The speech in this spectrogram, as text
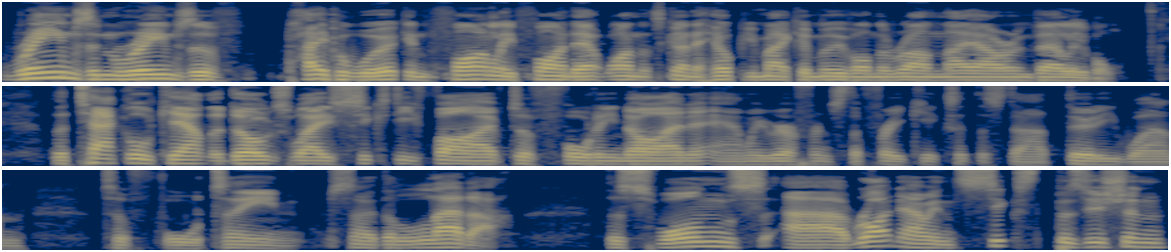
reams and reams of paperwork and finally find out one that's going to help you make a move on the run, they are invaluable. The tackle count, the Dogs weigh 65 to 49, and we referenced the free kicks at the start, 31 to 14. So the ladder, the Swans are right now in sixth position,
